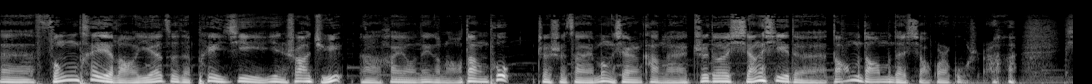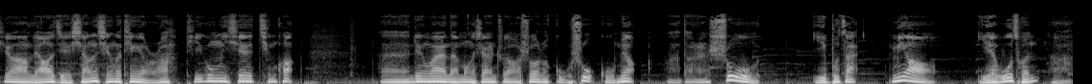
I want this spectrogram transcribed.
呃，冯佩老爷子的佩记印刷局啊，还有那个老当铺，这是在孟先生看来值得详细的叨磨叨磨的小官故事啊。希望了解详情的听友啊，提供一些情况。呃，另外呢，孟先生主要说了古树、古庙啊，当然树已不在，庙也无存啊。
